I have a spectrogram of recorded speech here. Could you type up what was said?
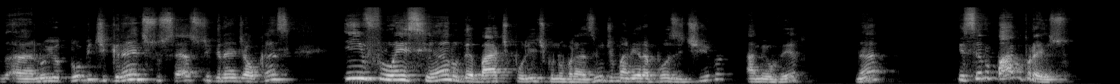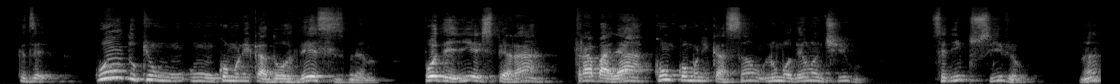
uh, no YouTube de grande sucesso, de grande alcance, influenciando o debate político no Brasil de maneira positiva, a meu ver, né? e sendo pago para isso. Quer dizer, quando que um, um comunicador desses, Breno, poderia esperar trabalhar com comunicação no modelo antigo? Seria impossível. Né?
